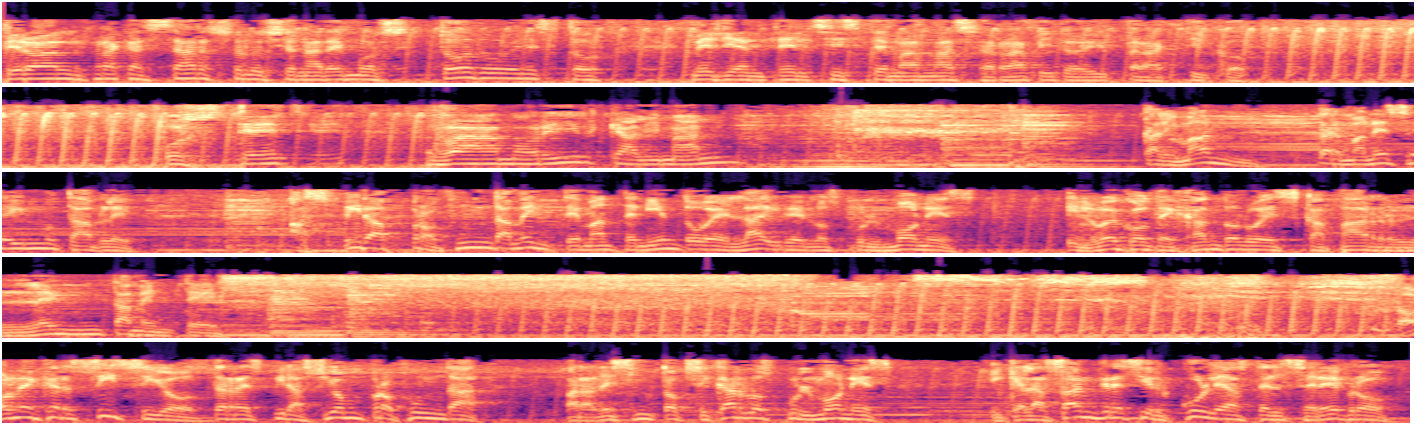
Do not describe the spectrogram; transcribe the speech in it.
Pero al fracasar solucionaremos todo esto mediante el sistema más rápido y práctico. ¿Usted va a morir, Calimán? Calimán permanece inmutable. Aspira profundamente manteniendo el aire en los pulmones y luego dejándolo escapar lentamente. Son ejercicios de respiración profunda para desintoxicar los pulmones y que la sangre circule hasta el cerebro,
